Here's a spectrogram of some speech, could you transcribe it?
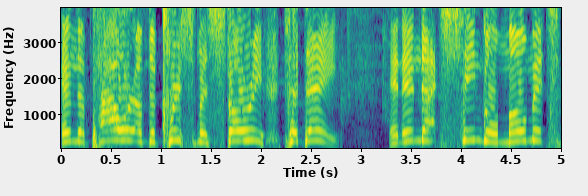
in the power of the Christmas story today. And in that single moment,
